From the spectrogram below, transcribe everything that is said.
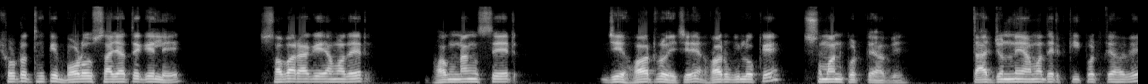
ছোট থেকে বড় সাজাতে গেলে সবার আগে আমাদের ভগ্নাংশের যে হর রয়েছে, হরগুলোকে সমান করতে হবে। তার জন্যে আমাদের কি করতে হবে?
